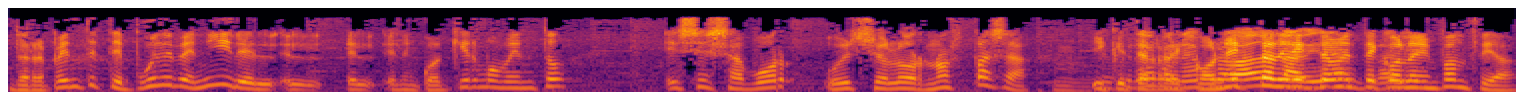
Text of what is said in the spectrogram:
De repente te puede venir el, el- el- el- en cualquier momento ese sabor o ese olor, ¿no os pasa? Y Yo que te no reconecta directamente con la infancia.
